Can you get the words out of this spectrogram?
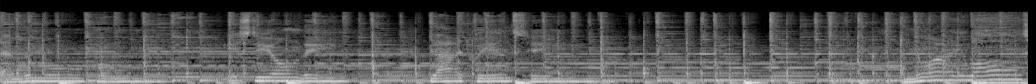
the moon is the only light we'll see. No, I won't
